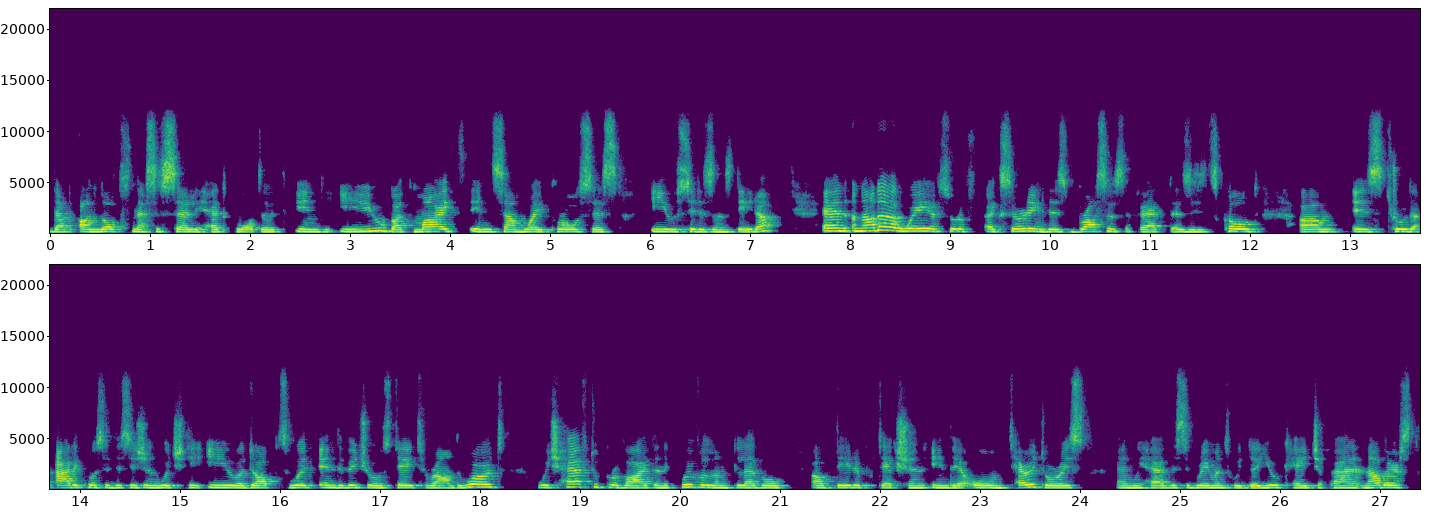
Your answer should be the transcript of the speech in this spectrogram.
that are not necessarily headquartered in the EU, but might in some way process EU citizens' data. And another way of sort of exerting this Brussels effect, as it's called, um, is through the adequacy decision which the EU adopts with individual states around the world, which have to provide an equivalent level of data protection in their own territories. And we have this agreement with the UK, Japan, and others.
